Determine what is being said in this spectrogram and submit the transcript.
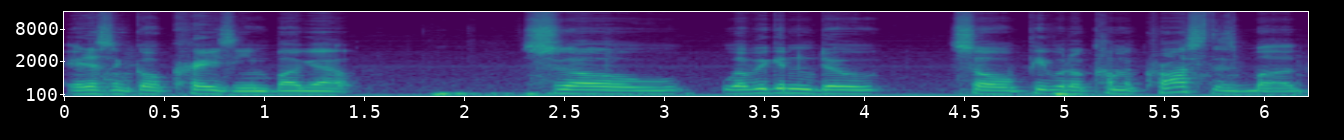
it doesn't go crazy and bug out. So what we're gonna do so people don't come across this bug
